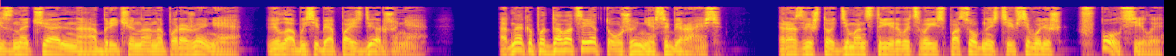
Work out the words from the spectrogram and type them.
изначально обречена на поражение, вела бы себя по сдержаннее. Однако поддаваться я тоже не собираюсь. Разве что демонстрировать свои способности всего лишь в полсилы,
